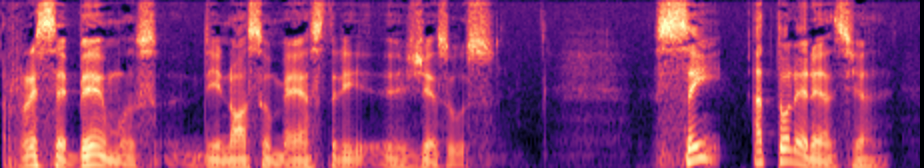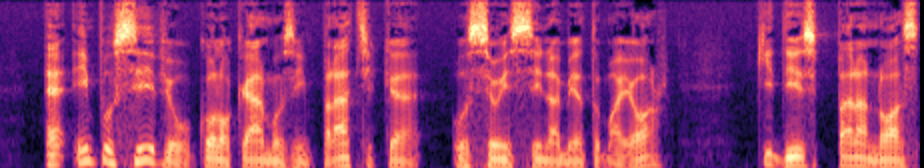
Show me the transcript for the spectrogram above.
recebemos de nosso Mestre Jesus. Sem a tolerância. É impossível colocarmos em prática o seu ensinamento maior, que diz para nós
